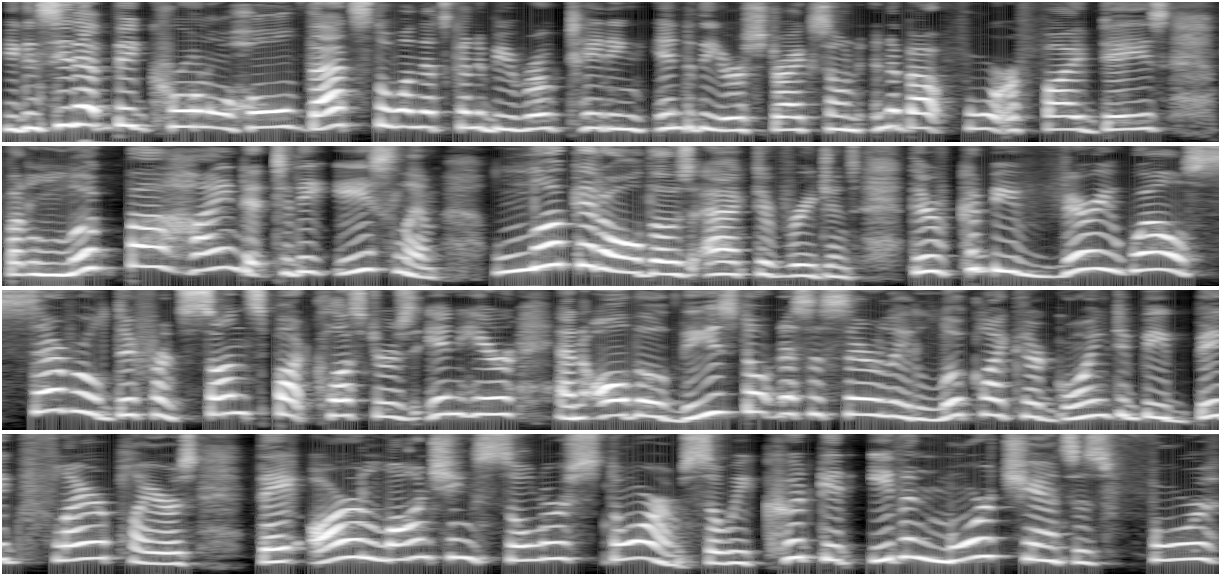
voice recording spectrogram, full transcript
You can see that big coronal hole. That's the one that's going to be rotating into the Earth strike zone in about four or five days. But look behind it to the east limb. Look at all those active regions. There could be very well several different sunspot clusters in here. And although these don't necessarily look like they're going to be big flare players, they are launching solar storms. So we could get even more chances for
